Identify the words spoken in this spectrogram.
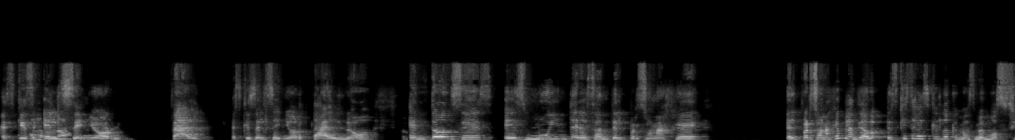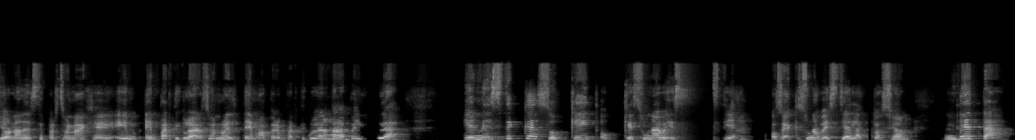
es que es el señor tal, es que es el señor tal, ¿no? Entonces, es muy interesante el personaje, el personaje planteado. Es que, ¿sabes qué es lo que más me emociona de este personaje en, en particular? O sea, no el tema, pero en particular de la película, que en este caso Kate, que es una bestia, o sea, que es una bestia de la actuación, neta,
